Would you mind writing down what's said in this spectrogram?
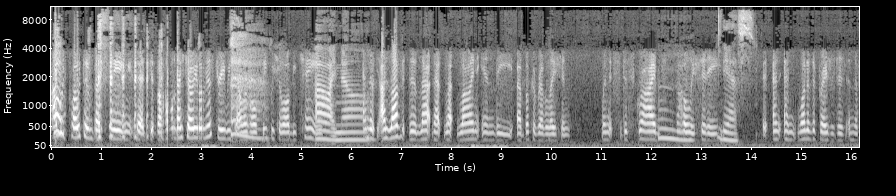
I oh. would quote them by saying that, "Behold, I show you a mystery. We shall all sleep. We shall all be changed." Oh, I know. And the, I love the la- that la- line in the uh, Book of Revelation when it describes Mm. the holy city, yes. and and one of the phrases is, "And the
